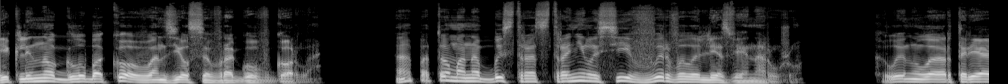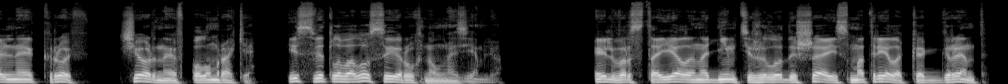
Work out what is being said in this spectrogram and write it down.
и клинок глубоко вонзился врагу в горло. А потом она быстро отстранилась и вырвала лезвие наружу. Хлынула артериальная кровь, черная в полумраке, и светловолосый рухнул на землю. Эльвар стояла над ним тяжело дыша и смотрела, как Грэнд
